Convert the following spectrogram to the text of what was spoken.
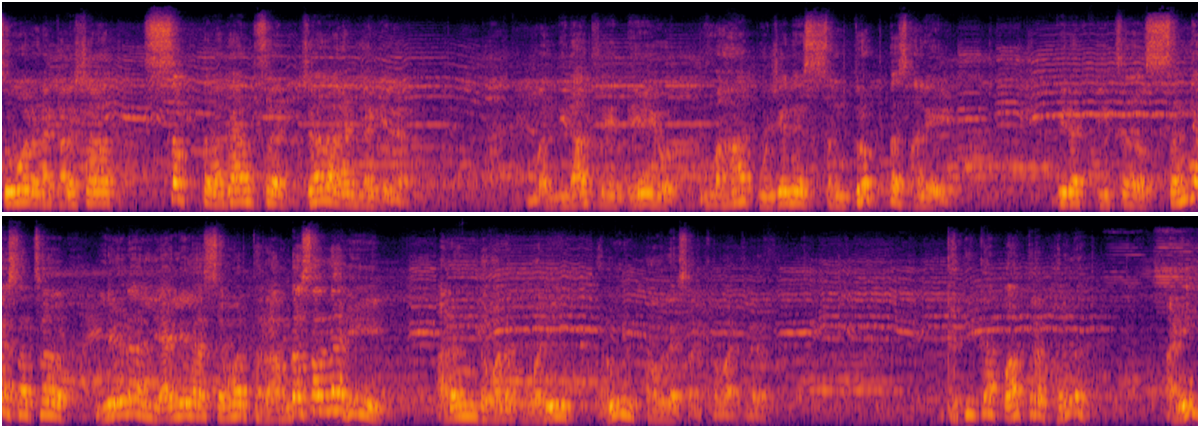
सुवर्ण कलशात सप्त नद्यांचं जल आणलं गेलं मंदिरातले देव महापूजेने संतृप्त झाले विरक्तीचं संन्यासाचं लेण लिहिलेल्या समर्थ रामदासांनाही आनंद वनभुवनी भरून पावल्यासारखं वाटलं. घटिका पात्र भरलं आणि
